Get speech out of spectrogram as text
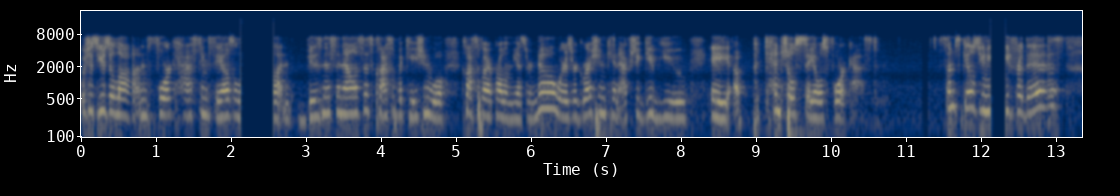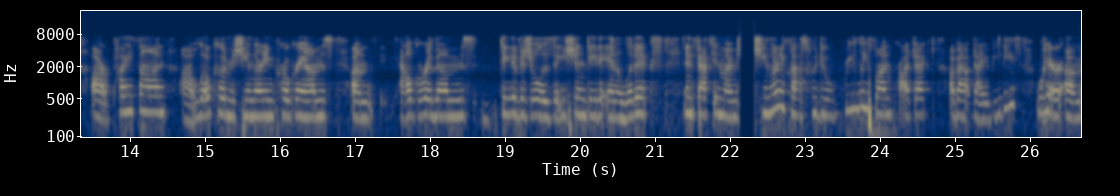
which is used a lot in forecasting sales, business analysis. Classification will classify a problem yes or no, whereas regression can actually give you a, a potential sales forecast. Some skills you need for this are Python, uh, low-code machine learning programs, um, algorithms, data visualization, data analytics. In fact, in my machine learning class, we do a really fun project about diabetes where um,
